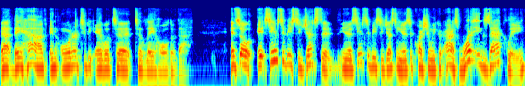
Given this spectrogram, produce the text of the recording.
that they have in order to be able to, to lay hold of that. And so it seems to be suggested, you know, it seems to be suggesting you know, it's a question we could ask what exactly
